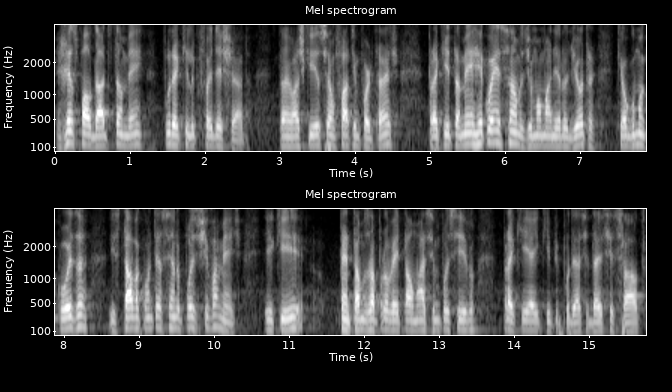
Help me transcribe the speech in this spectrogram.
respaldados também por aquilo que foi deixado. Então, eu acho que isso é um fato importante para que também reconheçamos, de uma maneira ou de outra, que alguma coisa estava acontecendo positivamente e que tentamos aproveitar o máximo possível para que a equipe pudesse dar esse salto.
